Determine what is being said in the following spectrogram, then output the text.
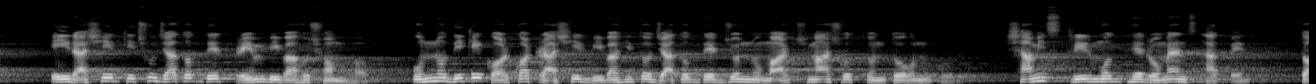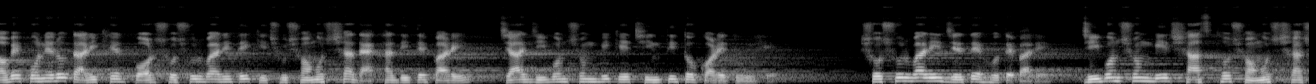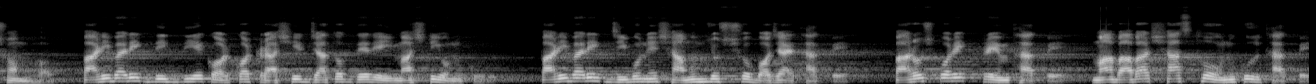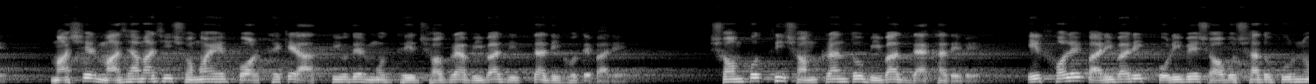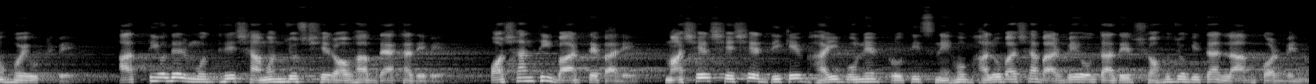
এই রাশির কিছু জাতকদের প্রেম বিবাহ সম্ভব। অন্যদিকে কর্কট রাশির বিবাহিত জাতকদের জন্য মার্চ মাস অত্যন্ত অনুকূল। স্বামী স্ত্রীর মধ্যে রোম্যান্স থাকবেন। তবে পনেরো তারিখের পর শ্বশুরবাড়িতে কিছু সমস্যা দেখা দিতে পারে যা জীবনসঙ্গীকে চিন্তিত করে তুলবে। শ্বশুরবাড়ি যেতে হতে পারে। জীবনসঙ্গীর স্বাস্থ্য সমস্যা সম্ভব। পারিবারিক দিক দিয়ে কর্কট রাশির জাতকদের এই মাসটি অনুকূল। পারিবারিক জীবনে সামঞ্জস্য বজায় থাকবে। পারস্পরিক প্রেম থাকবে। মা বাবার স্বাস্থ্য অনুকূল থাকবে। মাসের মাঝামাঝি সময়ের পর থেকে আত্মীয়দের মধ্যে ঝগড়া, বিবাদ ইত্যাদি হতে পারে। সম্পত্তি সংক্রান্ত বিবাদ দেখা দেবে। এর ফলে পারিবারিক পরিবেশ অবসাদপূর্ণ হয়ে উঠবে। আত্মীয়দের মধ্যে সামঞ্জস্যের অভাব দেখা দেবে। অশান্তি বাড়তে পারে। মাসের শেষের দিকে ভাই বোনের প্রতি স্নেহ ভালোবাসা বাড়বে ও তাদের সহযোগিতা লাভ করবেন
